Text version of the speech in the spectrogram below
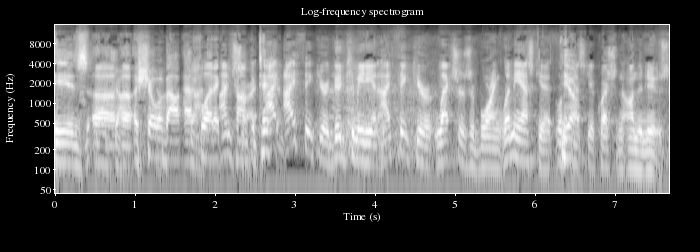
is uh, a show about Jon, athletic I'm sorry. competition. I, I think you're a good comedian. I think your lectures are boring. Let me ask you. Let me Yeah. ask you a question on the news.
